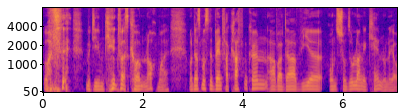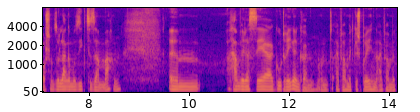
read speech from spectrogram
Und mit jedem Kind, was kommt, nochmal. Und das muss eine Band verkraften können, aber da wir uns schon so lange kennen und ja auch schon so lange Musik zusammen machen, ähm, haben wir das sehr gut regeln können und einfach mit Gesprächen, einfach mit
